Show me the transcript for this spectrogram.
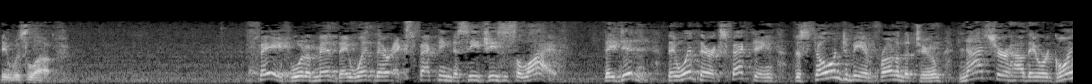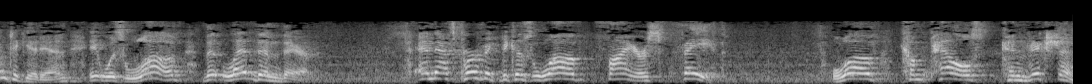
It was love. Faith would have meant they went there expecting to see Jesus alive. They didn't. They went there expecting the stone to be in front of the tomb, not sure how they were going to get in. It was love that led them there. And that's perfect because love fires faith. Love compels conviction.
